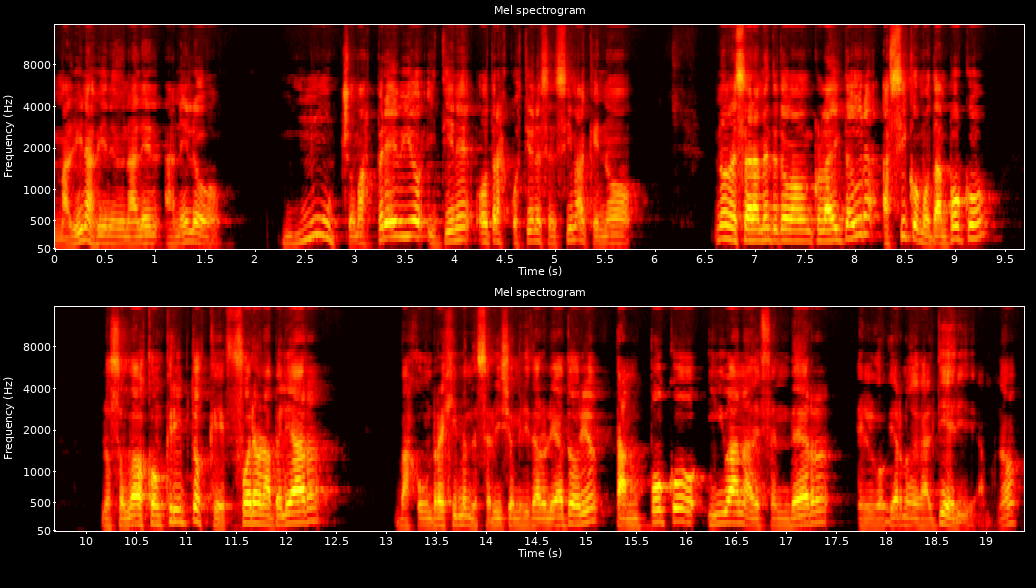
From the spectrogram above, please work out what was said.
Malvinas viene de un anhelo mucho más previo y tiene otras cuestiones encima que no, no necesariamente tocan con la dictadura, así como tampoco los soldados conscriptos que fueron a pelear bajo un régimen de servicio militar obligatorio, tampoco iban a defender el gobierno de Galtieri, digamos, ¿no?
